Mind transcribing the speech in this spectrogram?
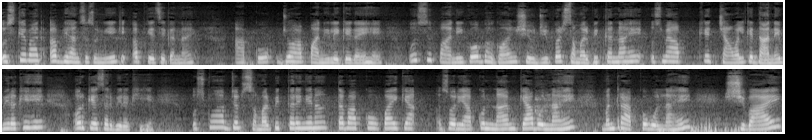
उसके बाद अब ध्यान से सुनिए कि अब कैसे करना है। आपको जो आप पानी लेके गए हैं, उस पानी को भगवान शिव जी पर समर्पित करना है। उसमें आपके चावल के दाने भी रखे हैं और केसर भी रखी है। उसको आप जब समर्पित करेंगे ना, तब आपको उपाय क्या सॉरी आपको नाम क्या बोलना है? मंत्र आपको बोलना है, शिवाय,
